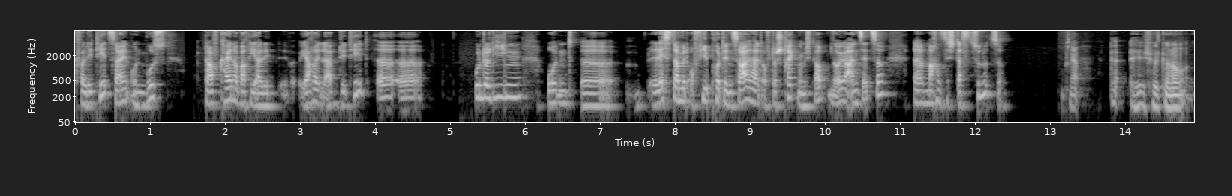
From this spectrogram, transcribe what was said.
Qualität sein und muss, darf keiner Variabilität äh, äh, unterliegen und äh, lässt damit auch viel Potenzial halt auf der Strecke. Und ich glaube, neue Ansätze äh, machen sich das zunutze. Ja. Äh, ich würde gerne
